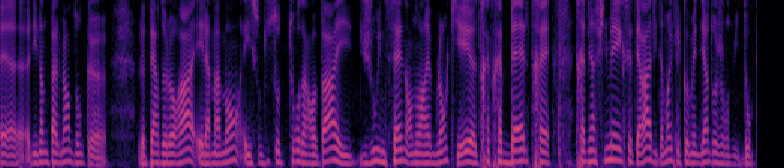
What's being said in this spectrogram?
euh, Leland Palmer, donc euh, le père de Laura et la maman, et ils sont tous autour d'un repas et ils jouent une scène en noir et blanc qui est euh, très très belle, très très bien filmée, etc. Évidemment avec les comédiens d'aujourd'hui. Donc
